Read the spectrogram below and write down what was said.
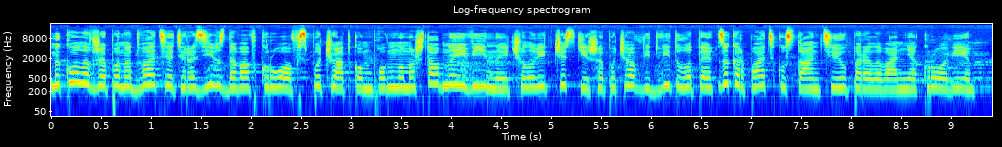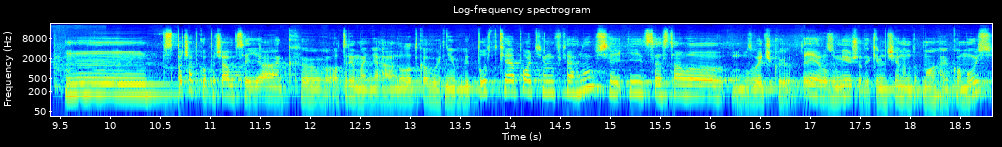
Микола вже понад 20 разів здавав кров. З початком повномасштабної війни чоловік частіше почав відвідувати закарпатську станцію переливання крові. Спочатку почав це як е, отримання додаткових днів відпустки, а потім втягнувся, і це стало звичкою. Я розумію, що таким чином допомагаю комусь.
